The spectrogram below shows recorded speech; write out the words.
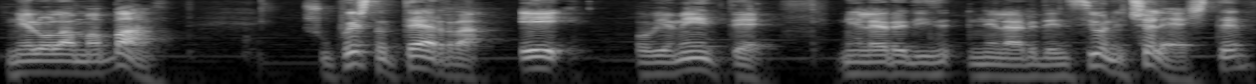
nell'Olamabà, su questa terra e ovviamente nella, nella redenzione celeste,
